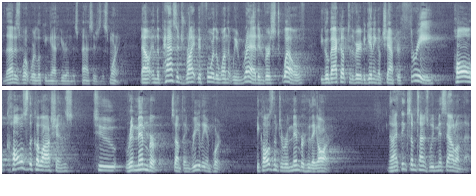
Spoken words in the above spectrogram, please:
And that is what we're looking at here in this passage this morning. Now, in the passage right before the one that we read in verse 12, you go back up to the very beginning of chapter 3, Paul calls the Colossians to remember something really important. He calls them to remember who they are. And I think sometimes we miss out on that.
